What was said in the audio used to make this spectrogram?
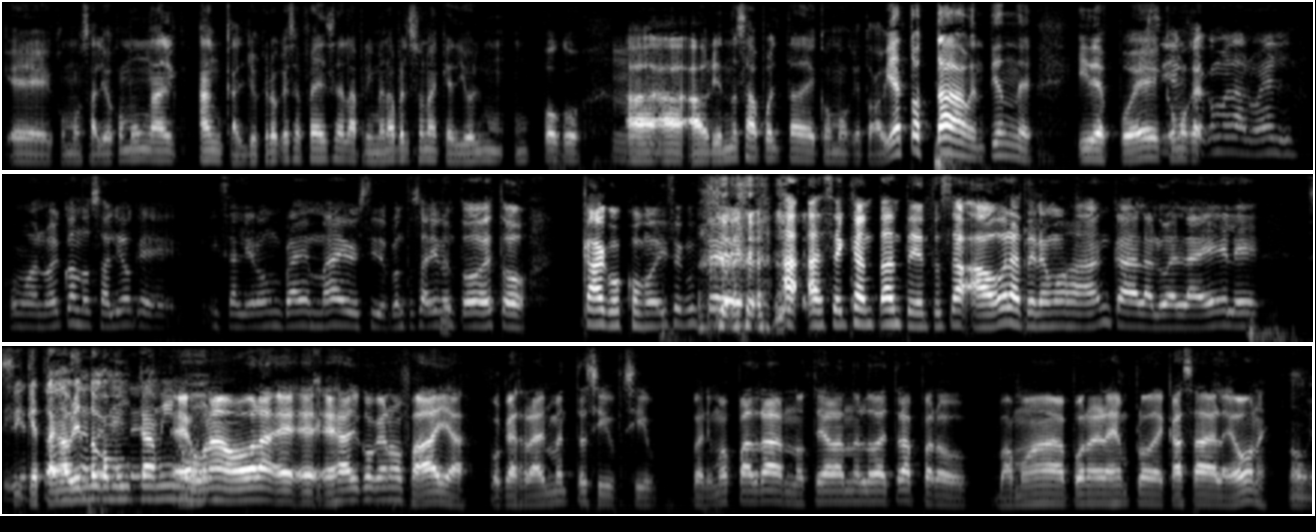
que como salió como un al- Ancal. Yo creo que ese fue esa la primera persona que dio el un poco Mm. a- a- abriendo esa puerta de como que todavía esto está, ¿me entiendes? Y después Sí, como fue que... como el Anuel, como Anuel cuando salió que y salieron Brian Myers y de pronto salieron todos estos cagos, como dicen ustedes, a, a ser cantantes. Entonces ahora tenemos a Anka, la Luz en la L. Sí, que están abriendo como un camino. Es una ola, es, es- es algo que no falla, porque realmente si, si venimos para atrás, no estoy hablando de lo del trap, pero vamos a poner el ejemplo de Casa de Leones. Ok.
